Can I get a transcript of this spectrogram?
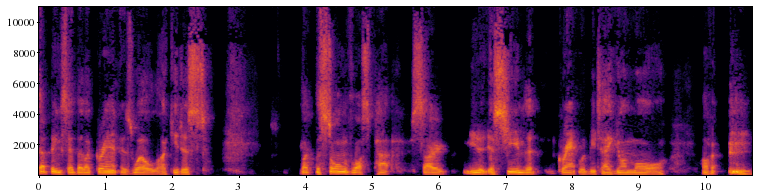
that being said, though, like Grant as well, like you just like the Storm have lost Pap, so you assume that Grant would be taking on more of a,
